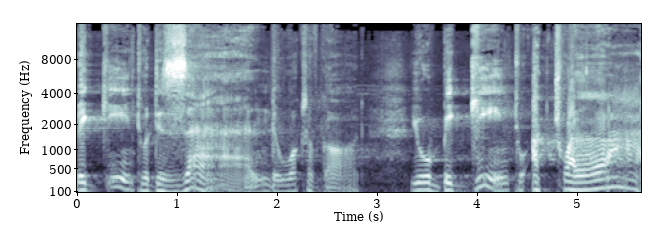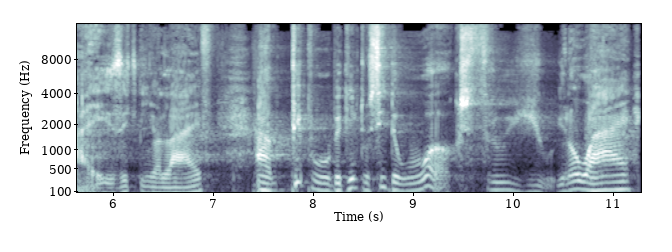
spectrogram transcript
begin to design the works of God, you will begin to actualize it in your life, and people will begin to see the works through you. You know why?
